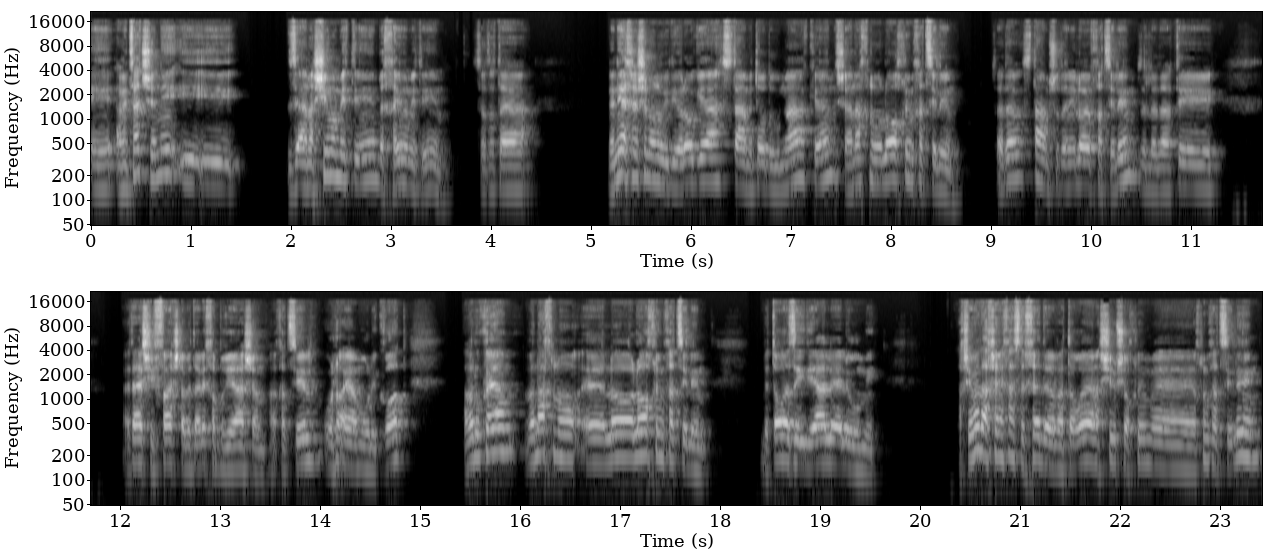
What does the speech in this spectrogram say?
אה, אבל מצד שני היא, היא, זה אנשים אמיתיים בחיים אמיתיים. זאת אומרת, אתה... נניח שיש לנו אידיאולוגיה, סתם בתור דוגמה, כן, שאנחנו לא אוכלים חצילים, בסדר? סתם, פשוט אני לא אוהב חצילים, זה לדעתי, הייתה שאיפה שלה בתהליך הבריאה שם, החציל, הוא לא היה אמור לקרות, אבל הוא קיים, ואנחנו אה, לא, לא אוכלים חצילים, בתור איזה אידיאל אה, לאומי. עכשיו אם אתה עכשיו נכנס לחדר ואתה רואה אנשים שאוכלים אה, חצילים,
